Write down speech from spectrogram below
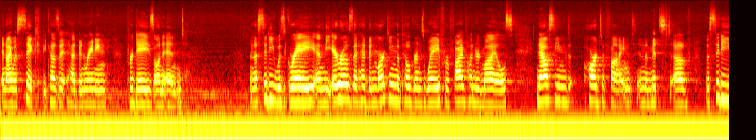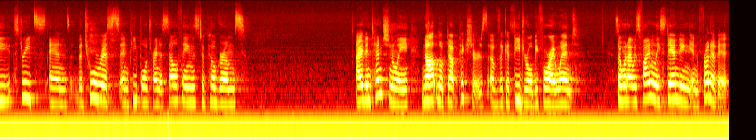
and I was sick because it had been raining for days on end and the city was gray, and the arrows that had been marking the pilgrim's way for 500 miles now seemed hard to find in the midst of the city streets and the tourists and people trying to sell things to pilgrims. I had intentionally not looked up pictures of the cathedral before I went. So when I was finally standing in front of it,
